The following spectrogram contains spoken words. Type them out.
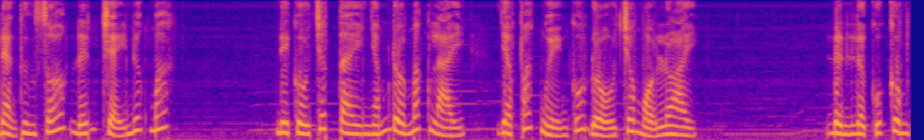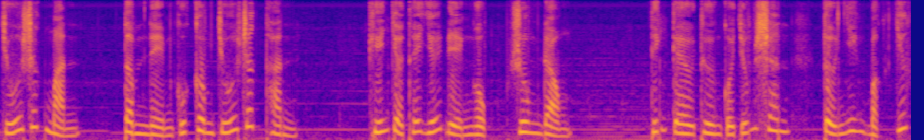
Nàng thương xót đến chảy nước mắt. Nico chắp tay nhắm đôi mắt lại và phát nguyện cứu độ cho mọi loài. Định lực của công chúa rất mạnh, tâm niệm của công chúa rất thành, khiến cho thế giới địa ngục rung động. Tiếng kêu thương của chúng sanh tự nhiên bật dứt.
